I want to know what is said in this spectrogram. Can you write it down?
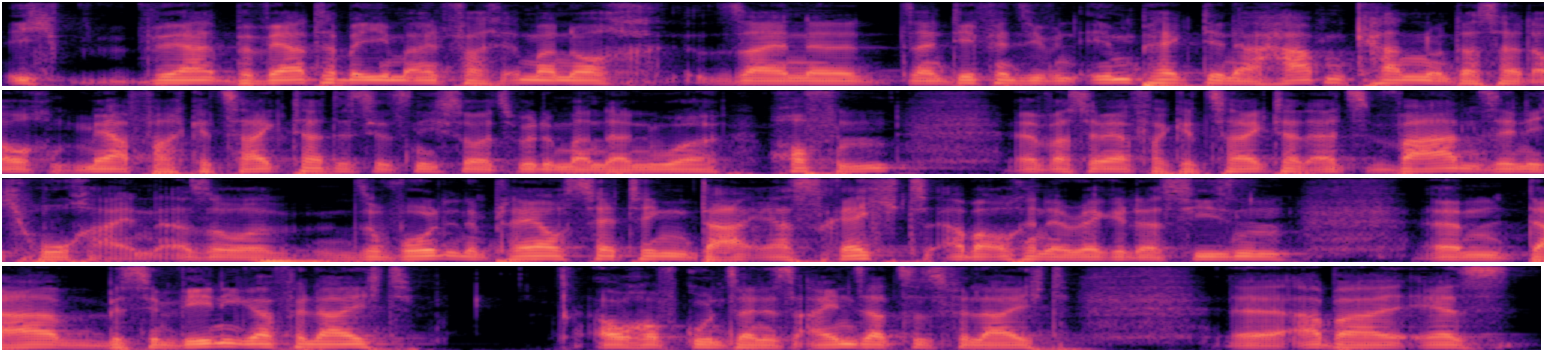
Ich wer, bewerte bei ihm einfach immer noch seine, seinen defensiven Impact, den er haben kann und das halt auch mehrfach gezeigt hat. Ist jetzt nicht so, als würde man da nur hoffen, äh, was er mehrfach gezeigt hat, als wahnsinnig hoch ein. Also sowohl in einem Playoff-Setting, da erst recht, aber auch in der Regular Season, ähm, da ein bisschen weniger vielleicht. Auch aufgrund seines Einsatzes vielleicht. Äh, aber er ist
